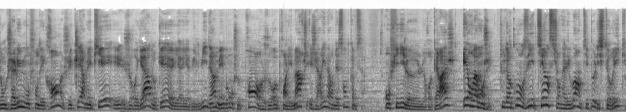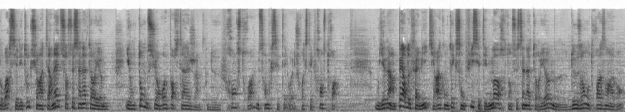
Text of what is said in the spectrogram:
Donc j'allume mon fond d'écran, j'éclaire mes pieds et je regarde, ok, il y, avait le vide, hein, mais bon, je prends, je reprends les marches et j'arrive à redescendre comme ça on finit le, repérage et on va manger. Tout d'un coup, on se dit, tiens, si on allait voir un petit peu l'historique, voir s'il y a des trucs sur internet sur ce sanatorium. Et on tombe sur un reportage de France 3, il me semble que c'était, ouais, je crois que c'était France 3, où il y avait un père de famille qui racontait que son fils était mort dans ce sanatorium euh, deux ans ou trois ans avant.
